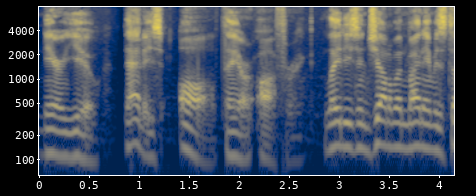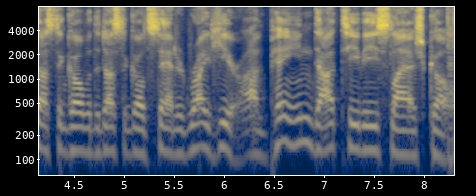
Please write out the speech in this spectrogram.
near you. That is all they are offering. Ladies and gentlemen, my name is Dustin Gold with the Dustin Gold Standard right here on Paine.tv slash gold.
